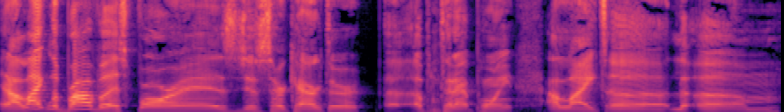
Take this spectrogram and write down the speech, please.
and I like La Brava as far as just her character uh, up until that point. I liked uh, um,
